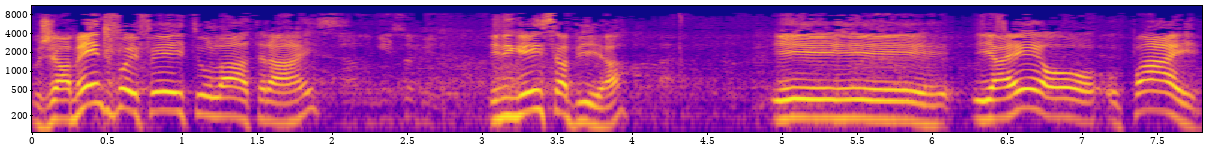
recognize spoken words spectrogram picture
O juramento foi feito lá atrás e ninguém sabia. E, e aí o, o pai,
